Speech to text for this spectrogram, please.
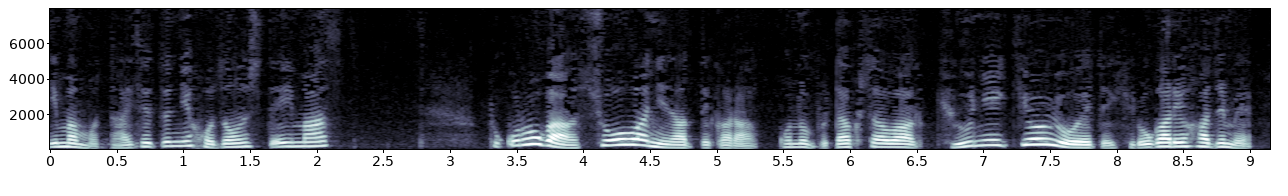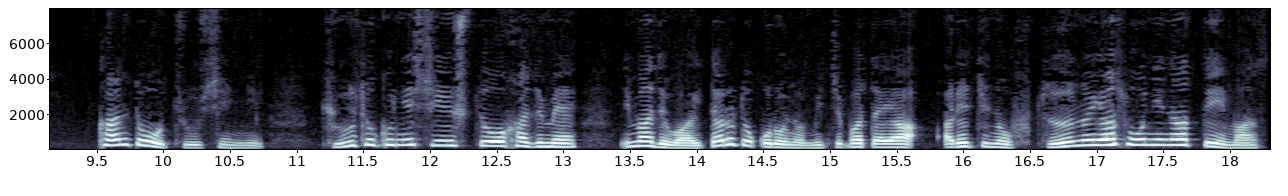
今も大切に保存しています。ところが昭和になってからこの豚草は急に勢いを得て広がり始め、関東を中心に急速に進出を始め、今では至るところの道端や荒れ地の普通の野草になっています。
